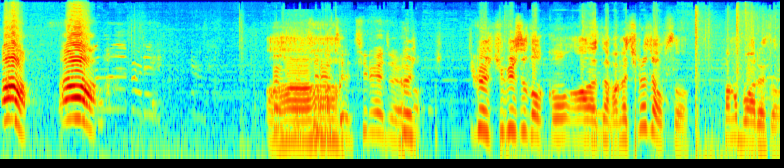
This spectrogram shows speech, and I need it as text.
어, 어! 아! 아! 아. 치료, 치료해줘요. 이걸 죽일 수도 없고. 아, 나 진짜 방금 치료제 없어. 방금 뭐 하래서.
